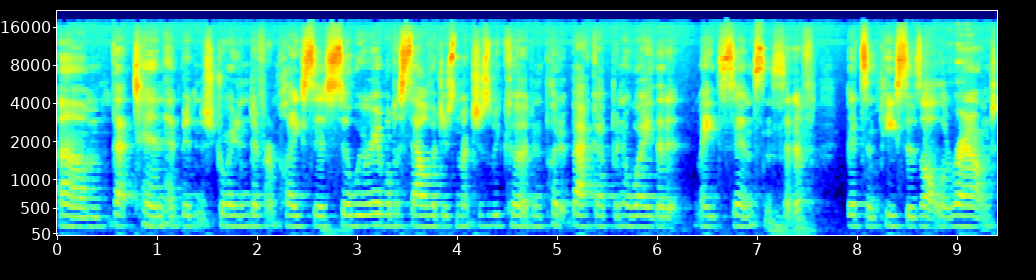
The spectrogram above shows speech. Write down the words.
um, that tin had been destroyed in different places. So we were able to salvage as much as we could and put it back up in a way that it made sense instead mm-hmm. of bits and pieces all around.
